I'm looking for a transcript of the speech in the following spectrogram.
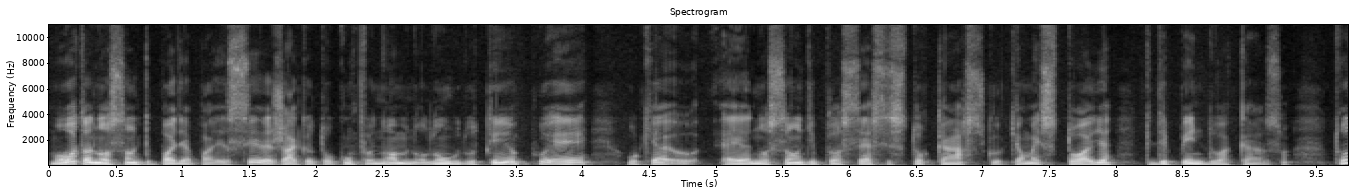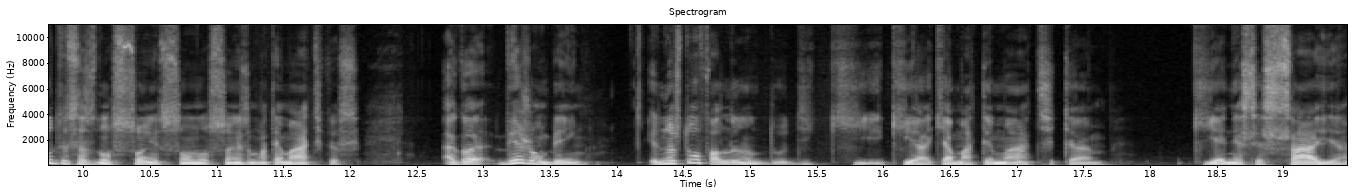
Uma outra noção que pode aparecer, já que eu estou com um fenômeno ao longo do tempo, é o que é, é, a noção de processo estocástico, que é uma história que depende do acaso. Todas essas noções são noções matemáticas. Agora, vejam bem, eu não estou falando de que, que, a, que a matemática que é necessária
